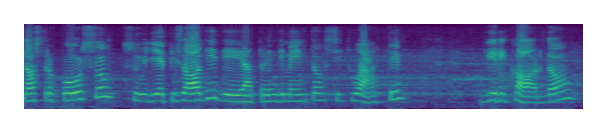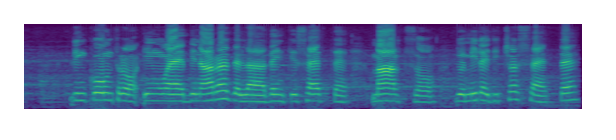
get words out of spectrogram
nostro corso sugli episodi di apprendimento situati. Vi ricordo l'incontro in webinar del 27 marzo 2017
